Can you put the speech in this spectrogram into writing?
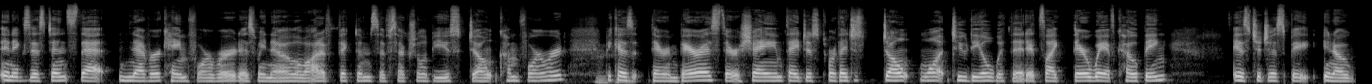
In existence that never came forward. As we know, a lot of victims of sexual abuse don't come forward mm-hmm. because they're embarrassed, they're ashamed, they just, or they just don't want to deal with it. It's like their way of coping is to just be, you know,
